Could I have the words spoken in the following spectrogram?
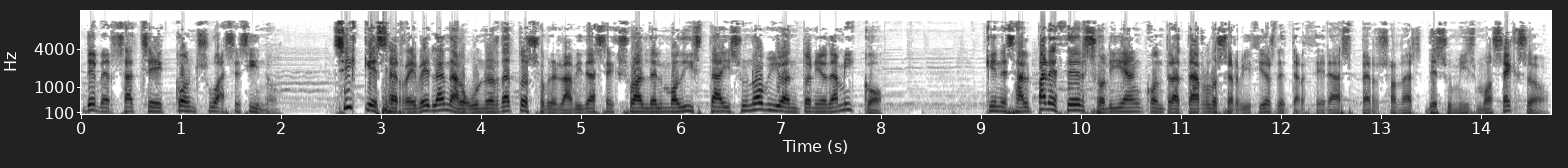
de Versace con su asesino. Sí que se revelan algunos datos sobre la vida sexual del modista y su novio Antonio D'Amico, quienes al parecer solían contratar los servicios de terceras personas de su mismo sexo.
